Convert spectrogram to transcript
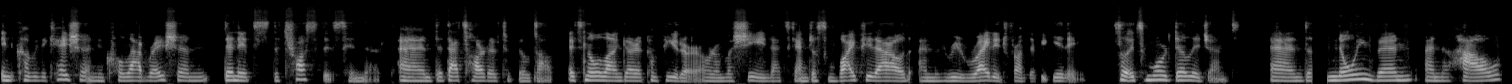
in communication, in collaboration, then it's the trust is hindered. And that's harder to build up. It's no longer a computer or a machine that can just wipe it out and rewrite it from the beginning. So it's more diligent and knowing when and how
